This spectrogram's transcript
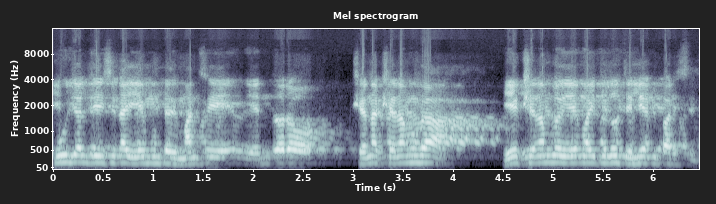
పూజలు చేసినా ఏముంటది? మనిషి ఎందరో క్షణ క్షణముగా ఏ క్షణంలో ఏమవుతుందో తెలియని పరిస్థితి.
